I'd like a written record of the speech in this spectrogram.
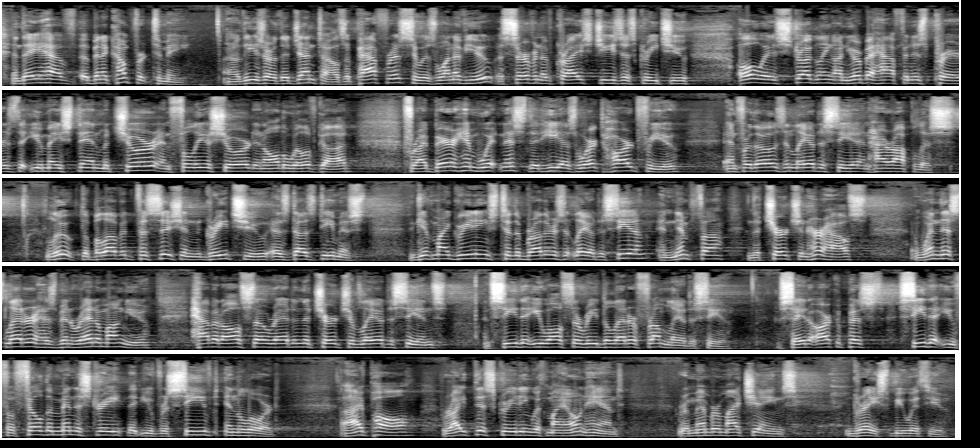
And they have been a comfort to me. Uh, these are the Gentiles. Epaphras, who is one of you, a servant of Christ Jesus, greets you, always struggling on your behalf in his prayers, that you may stand mature and fully assured in all the will of God. For I bear him witness that he has worked hard for you and for those in Laodicea and Hierapolis. Luke, the beloved physician, greets you, as does Demas. Give my greetings to the brothers at Laodicea and Nympha and the church in her house. And when this letter has been read among you, have it also read in the church of Laodiceans, and see that you also read the letter from Laodicea. say to Archippus, see that you fulfill the ministry that you've received in the Lord. I, Paul, write this greeting with my own hand. Remember my chains. Grace be with you.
